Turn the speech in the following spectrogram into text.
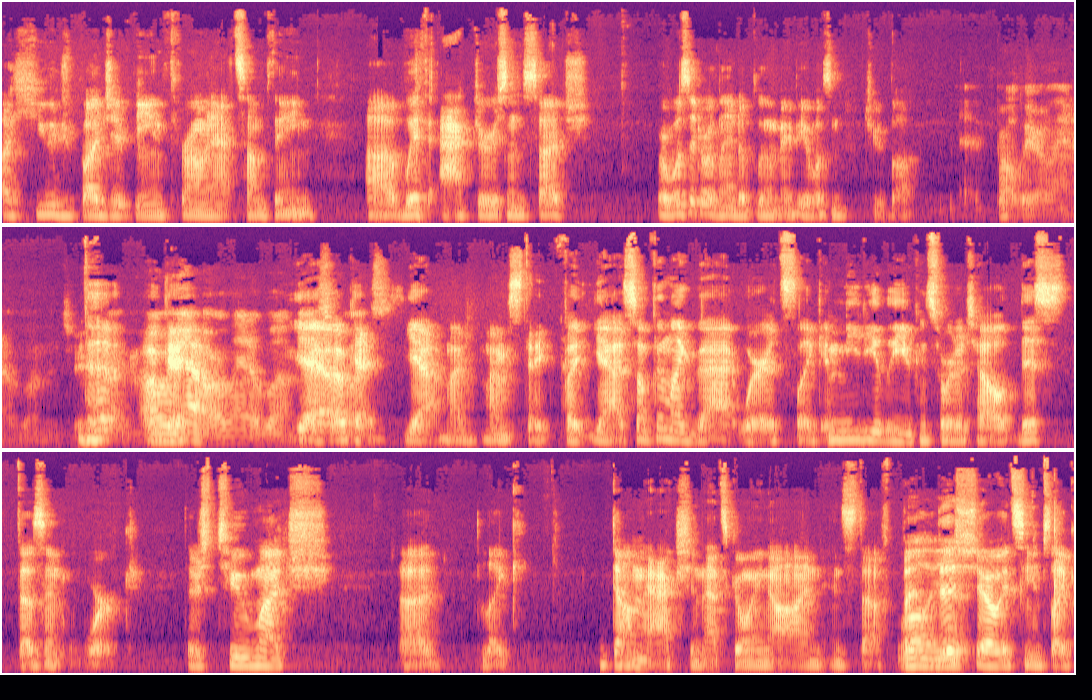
a huge budget being thrown at something uh, with actors and such. Or was it Orlando Bloom? Maybe it wasn't Jude Law. probably Orlando Bloom. that's talking about. Oh yeah, Orlando Bloom. Yeah, it okay. Yeah, my, my mistake. But yeah, something like that where it's like immediately you can sort of tell this doesn't work. There's too much uh, like dumb action that's going on and stuff. But Well, this yeah. show, it seems like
